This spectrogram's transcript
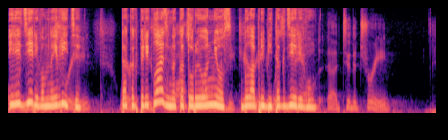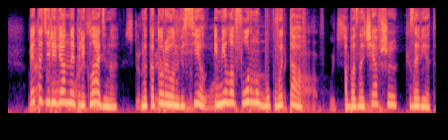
или деревом на иврите, так как перекладина, которую он нес, была прибита к дереву. Эта деревянная перекладина, на которой он висел, имела форму буквы Тав, обозначавшую завет.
